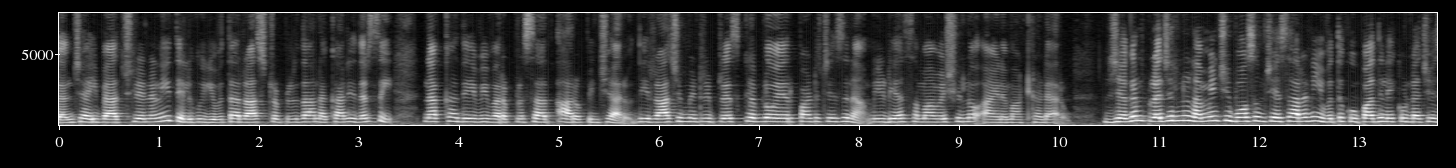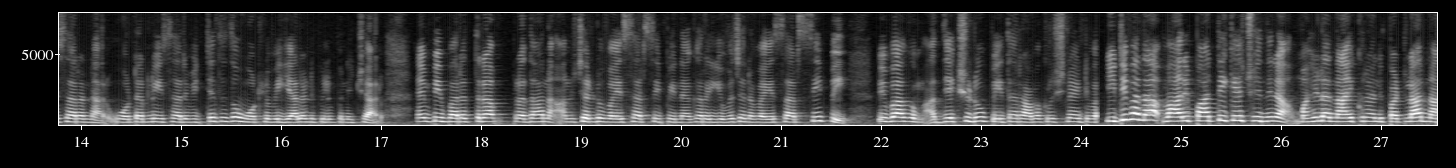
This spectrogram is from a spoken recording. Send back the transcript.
గంజాయి బ్యాచ్లేనని తెలుగు యువత రాష్ట్ర ప్రధాన కార్యదర్శి నక్కాదేవి వరప్రసాద్ ఆరోపించారు. ది రాజమండ్రి ప్రెస్ క్లబ్లో ఏర్పాటు చేసిన మీడియా సమావేశంలో ఆయన మాట్లాడారు. జగన్ ప్రజలను నమ్మించి మోసం చేశారని యువతకు ఉపాధి లేకుండా చేశారన్నారు. ఓటర్లు ఈసారి విజ్ఞతతో ఓట్లు వేయాలని పిలుపునిచ్చారు. ఎంపీ భరత్ర ప్రధాన అనుచరుడు వైఎస్ఆర్సీపీ నగర యువజన వైఎస్ఆర్సీపీ విభాగం అధ్యక్షుడు పీతా రామకృష్ణ ఇటీవల ఇటీవల వారి పార్టీకే చెందిన మహిళా నాయకురాలి పట్ల నా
